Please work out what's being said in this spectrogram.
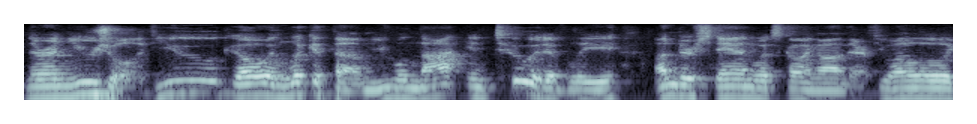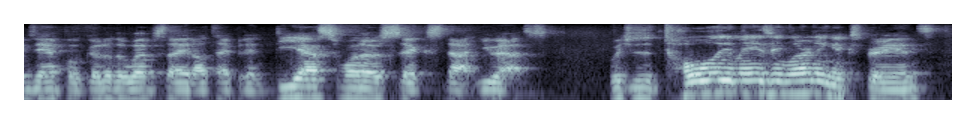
They're unusual. If you go and look at them, you will not intuitively understand what's going on there. If you want a little example, go to the website. I'll type it in ds106.us, which is a totally amazing learning experience.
